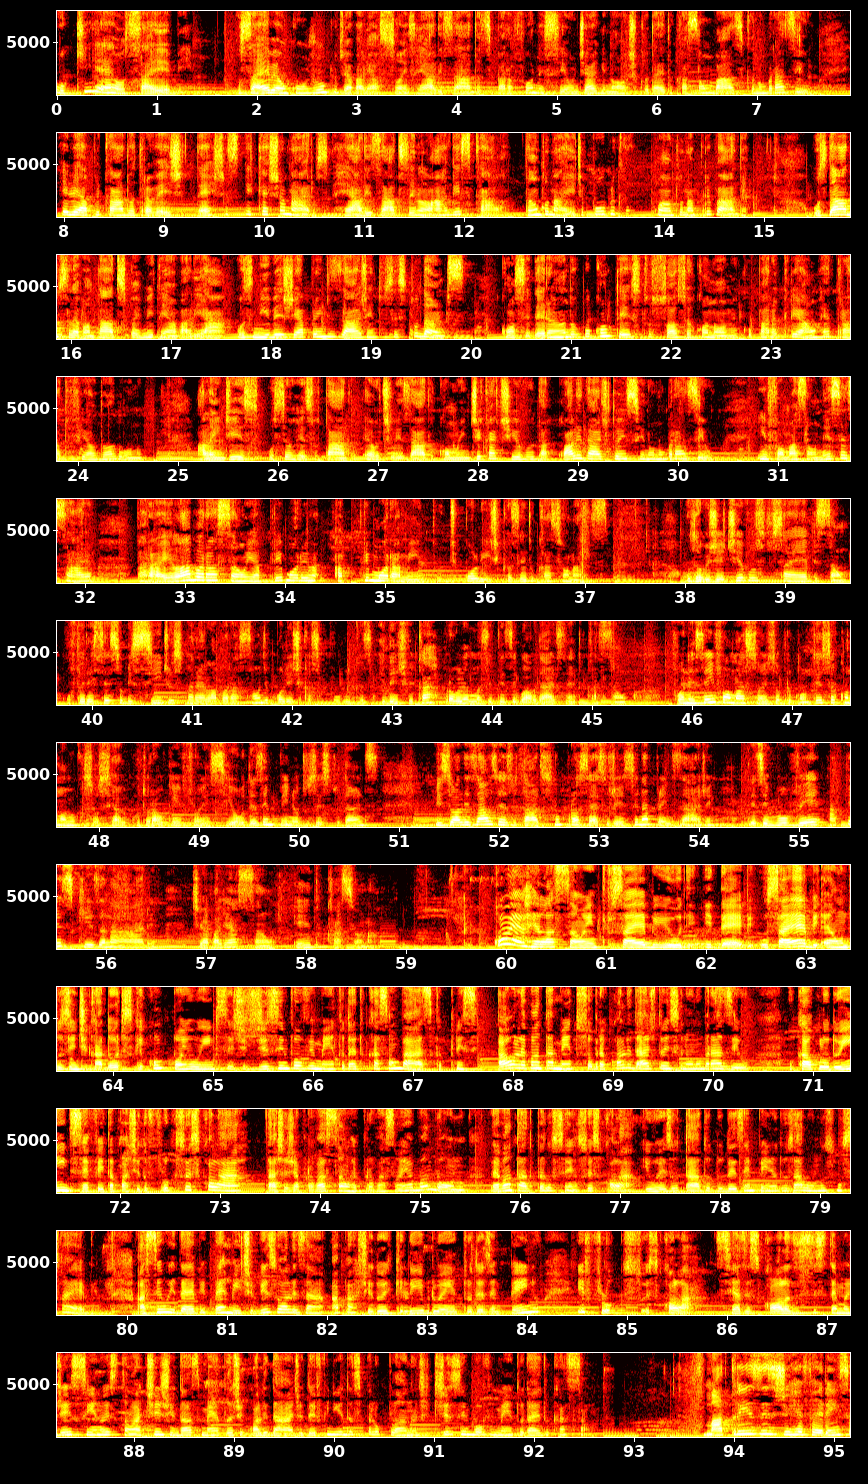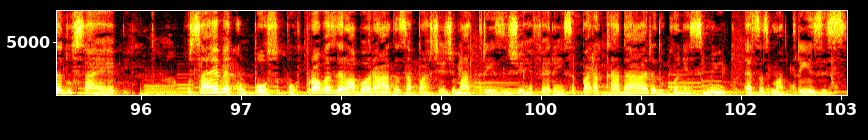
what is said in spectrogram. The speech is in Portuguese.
O que é o SAEB? O SAEB é um conjunto de avaliações realizadas para fornecer um diagnóstico da educação básica no Brasil. Ele é aplicado através de testes e questionários realizados em larga escala, tanto na rede pública quanto na privada. Os dados levantados permitem avaliar os níveis de aprendizagem dos estudantes, considerando o contexto socioeconômico para criar um retrato fiel do aluno. Além disso, o seu resultado é utilizado como indicativo da qualidade do ensino no Brasil, informação necessária para a elaboração e aprimoramento de políticas educacionais. Os objetivos do SAEB são oferecer subsídios para a elaboração de políticas públicas, identificar problemas e desigualdades na educação, fornecer informações sobre o contexto econômico, social e cultural que influenciou o desempenho dos estudantes, visualizar os resultados no processo de ensino-aprendizagem, desenvolver a pesquisa na área de avaliação educacional. Qual é a relação entre o SAEB e o IDEB? O SAEB é um dos indicadores que compõe o Índice de Desenvolvimento da Educação Básica, principal levantamento sobre a qualidade do ensino no Brasil. O cálculo do índice é feito a partir do fluxo escolar, taxa de aprovação, reprovação e abandono, levantado pelo censo escolar, e o resultado do desempenho dos alunos no SAEB. Assim, o IDEB permite visualizar a partir do equilíbrio entre o desempenho e fluxo escolar, se as escolas e sistemas de ensino estão atingindo as metas de qualidade definidas pelo Plano de Desenvolvimento da Educação. Matrizes de referência do SAEB. O SAEB é composto por provas elaboradas a partir de matrizes de referência para cada área do conhecimento. Essas matrizes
